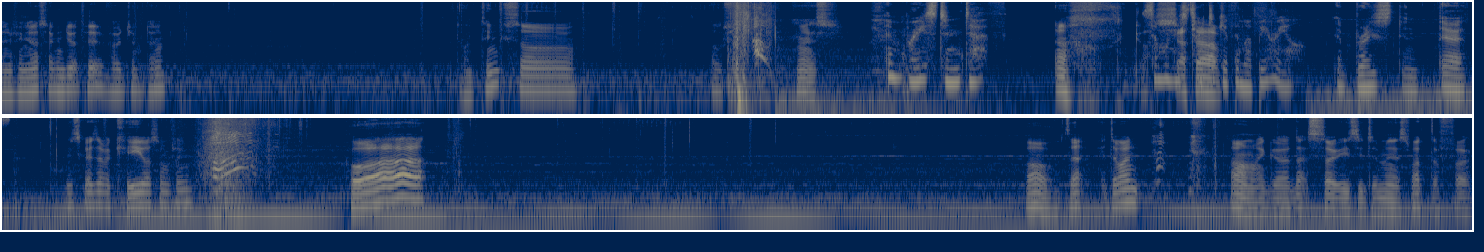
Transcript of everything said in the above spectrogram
anything else I can do up here if I jump down? Don't think so. Oh shit. Nice. Embraced in death. Oh, God, Someone has tried up. to give them a burial. Embraced in death. These guys have a key or something? Whoa! Oh, that do I? Oh my god, that's so easy to miss. What the fuck?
